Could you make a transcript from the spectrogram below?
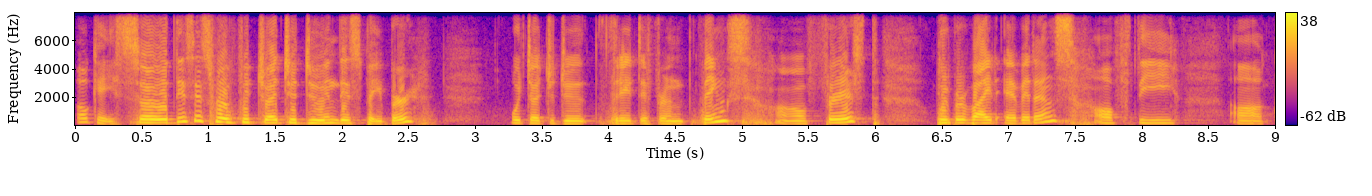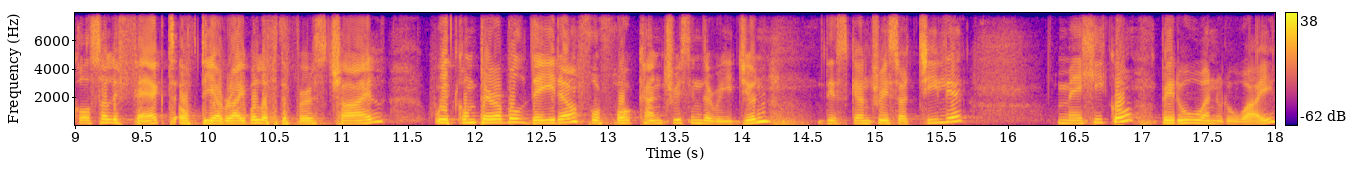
Okay, so this is what we try to do in this paper. We try to do three different things. Uh, first, we provide evidence of the uh, causal effect of the arrival of the first child with comparable data for four countries in the region. These countries are Chile, Mexico, Peru, and Uruguay.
